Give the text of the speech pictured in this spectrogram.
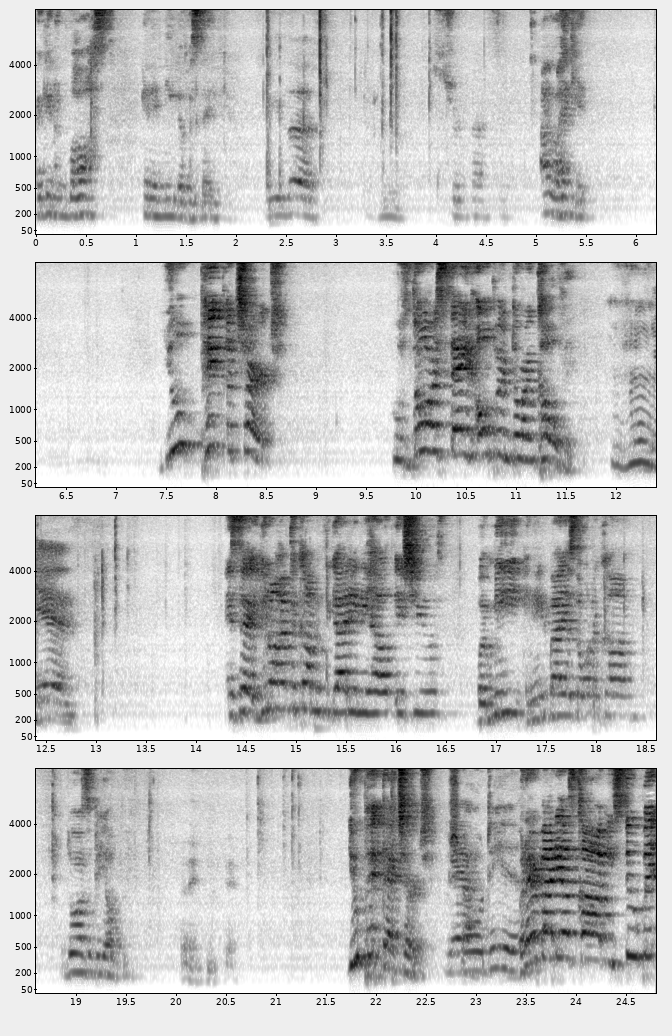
are getting lost and in need of a Savior. Jesus. It's true, Pastor. I like it. You pick a church whose doors stayed open during COVID Mm-hmm. Yes. and said, You don't have to come if you got any health issues, but me and anybody else that want to come, the doors will be open. You picked that church. Yeah. Sure did. But everybody else called me stupid,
